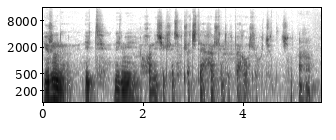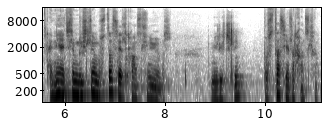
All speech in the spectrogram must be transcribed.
ер нь нийт нийгмийн ухааны чиглэлийн судлаачдын анхаарлын төвд байгаа болов гэж бодож байна. Таны ажлын мэргэжлийн бусдаас ялгарх онцлог нь юу юм бол? Мэргэжлийн Бусдаас ялгарх онцлог нь.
